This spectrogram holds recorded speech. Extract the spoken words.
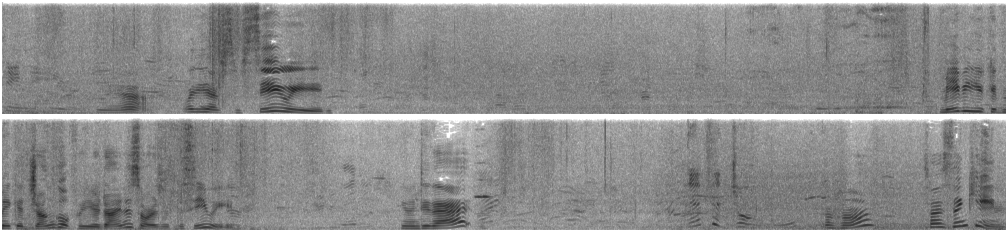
thing here. Yeah. What do you have? Some seaweed. Maybe you could make a jungle for your dinosaurs with the seaweed. You want to do that? This a jungle. Uh huh. So I was thinking.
